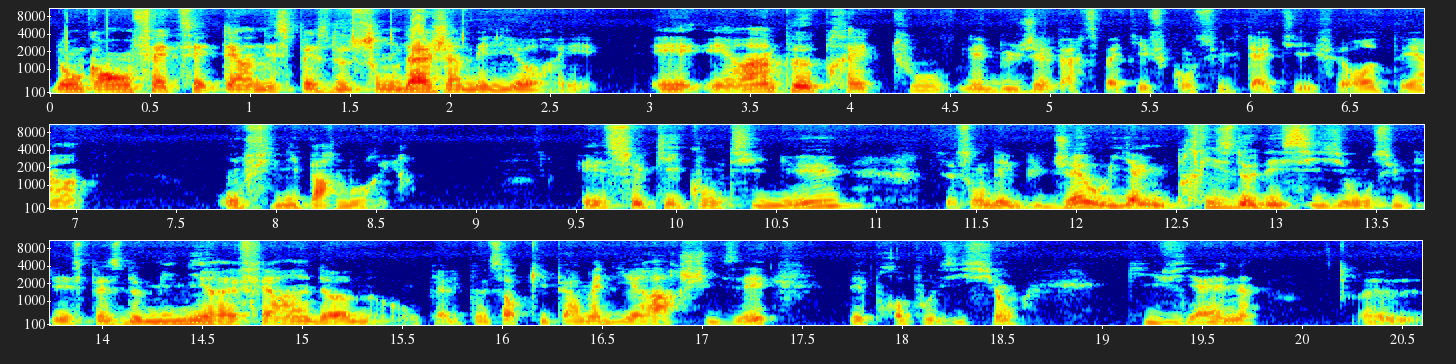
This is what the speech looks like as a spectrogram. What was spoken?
Donc en fait, c'était un espèce de sondage amélioré. Et, et à peu près tous les budgets participatifs consultatifs européens ont fini par mourir. Et ce qui continue, ce sont des budgets où il y a une prise de décision, c'est une espèce de mini-référendum, en quelque sorte, qui permet de les propositions qui viennent euh,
